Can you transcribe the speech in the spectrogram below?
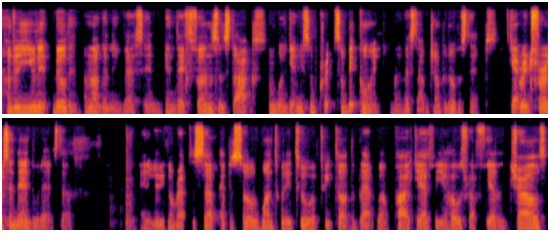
hundred unit building. I'm not gonna invest in index funds and stocks. I'm gonna get me some crypt, some Bitcoin. Like, let's stop jumping over steps. Get rich first and then do that stuff. Anyway, we can wrap this up. Episode 122 of Tweet Talk the Black Web Podcast with your hosts, Raphael and Charles.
